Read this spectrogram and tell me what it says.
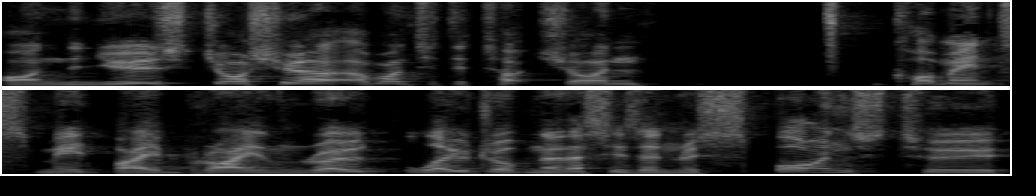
on the news, Joshua, I wanted to touch on comments made by Brian Laudrup. Now this is in response to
